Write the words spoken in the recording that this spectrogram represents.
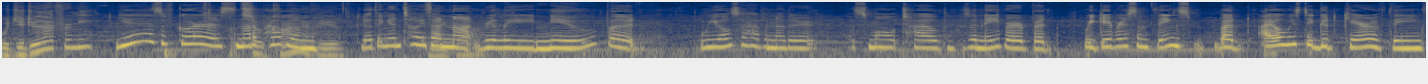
Would you do that for me? Yes, of course, That's not so a kind problem. of you. Clothing and toys My are not God. really new, but we also have another small child who's a neighbor, but we gave her some things. But I always take good care of things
